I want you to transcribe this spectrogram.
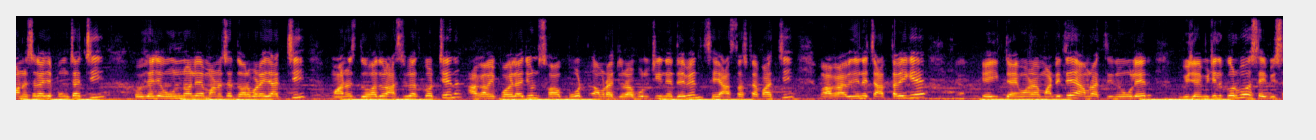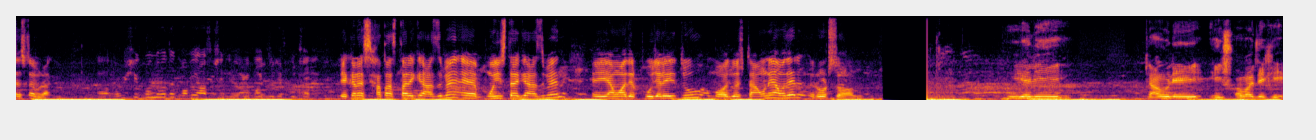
মানুষের কাছে পৌঁছাচ্ছি। অভিষেক যে উন্নয়নের মানুষের দরবারে যাচ্ছি। মানুষ দুহাদুর আশীর্বাদ করছেন। আগামী পয়লা জুন সব ভোট আমরা জোড়াফুল চিহ্নে দেবেন। সেই আশ্বাসটা পাচ্ছি। আগামী দিনে চার তারিখে এই ডায়মন্ড মাটিতে আমরা তৃণমূলের বিজয় মিছিল করব। সেই বিশ্বাসটা আমরা রাখি। এখানে সাতাশ তারিখে আসবেন পঁচিশ তারিখে আসবেন এই আমাদের পূজালি টু বজবজ টাউনে আমাদের রোড শো হবে। পূজালি টাউনে এই সভা দেখে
